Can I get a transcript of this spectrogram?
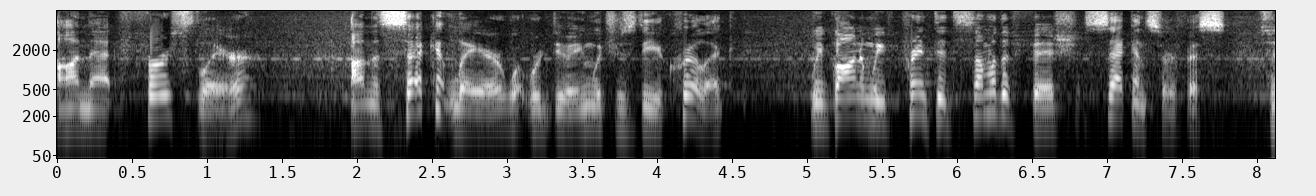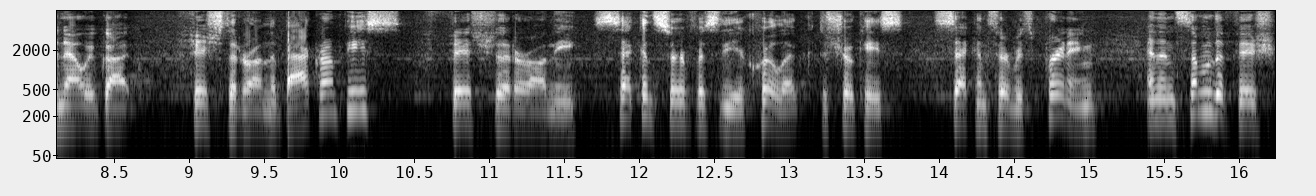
on that first layer on the second layer, what we're doing, which is the acrylic, we've gone and we've printed some of the fish second surface. So now we've got fish that are on the background piece, fish that are on the second surface of the acrylic to showcase second surface printing, and then some of the fish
